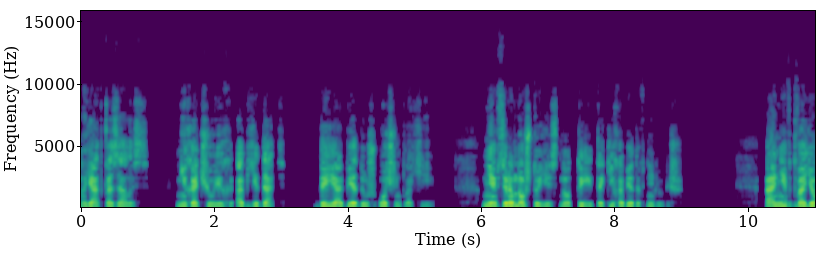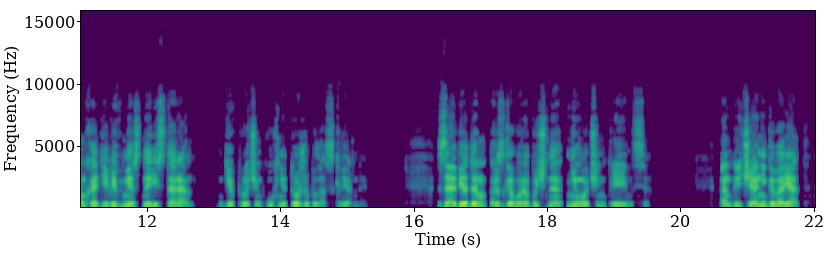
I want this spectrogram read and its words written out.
но я отказалась. Не хочу их объедать. Да и обеды уж очень плохие. Мне все равно, что есть, но ты таких обедов не любишь. Они вдвоем ходили в местный ресторан, где, впрочем, кухня тоже была скверная. За обедом разговор обычно не очень клеился. Англичане говорят,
